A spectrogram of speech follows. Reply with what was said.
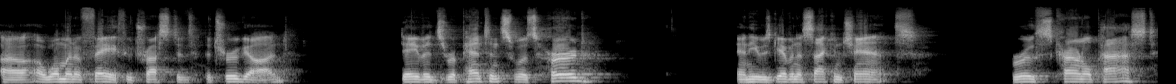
a, a woman of faith who trusted the true God. David's repentance was heard, and he was given a second chance. Ruth's carnal past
